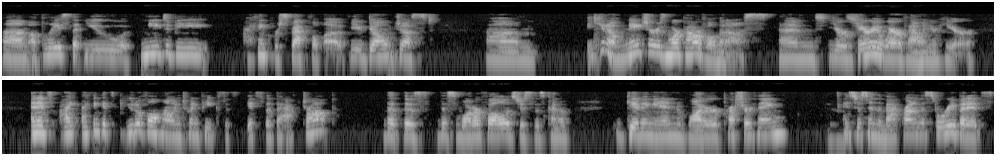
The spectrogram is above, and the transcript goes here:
um, a place that you need to be, I think, respectful of. You don't just, um, you know, nature is more powerful than us, and you're very aware of that when you're here. And it's I, I think it's beautiful how in Twin Peaks it's it's the backdrop that this this waterfall is just this kind of giving in water pressure thing. Yeah. It's just in the background in the story, but it's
